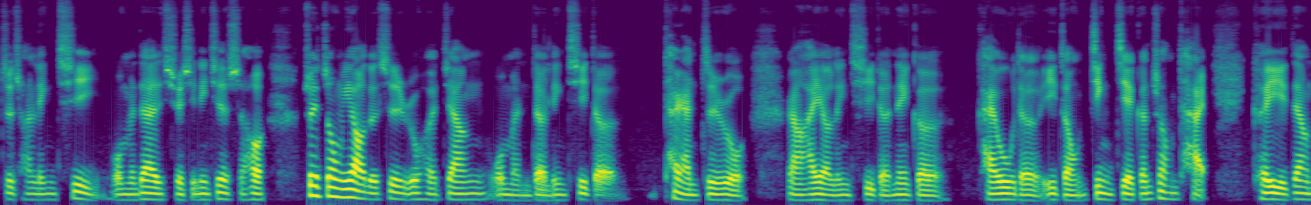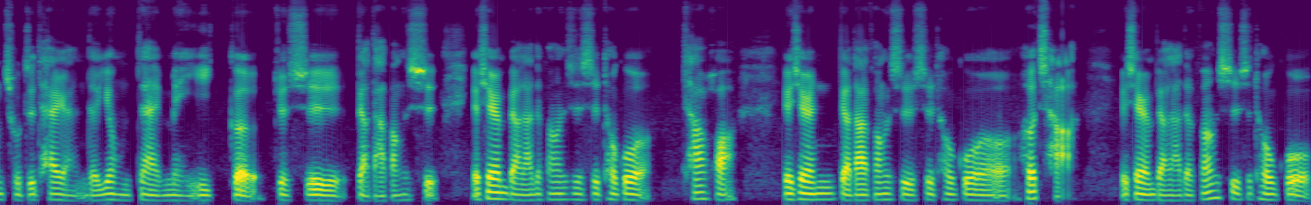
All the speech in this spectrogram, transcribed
直传灵气，我们在学习灵气的时候，最重要的是如何将我们的灵气的泰然自若，然后还有灵气的那个。开悟的一种境界跟状态，可以这样处之泰然的用在每一个就是表达方式。有些人表达的方式是透过插花，有些人表达方式是透过喝茶，有些人表达的方式是透过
